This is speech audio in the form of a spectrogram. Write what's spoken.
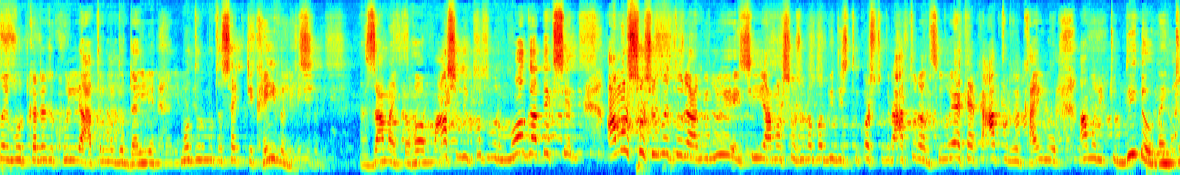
ভাই মুট কাটারে খুললে, হাতের মধ্যে ডাইলে মধুর মতো সাইডটি খাইয়ে ফেলেছি। জামাই কহ, মাসলি কত মগা দেখছেন। আমার শ্বশুর ভাই তোরে আমি নিয়ে এসি আমার শ্বশুর আব্বা বিদেশ থেকে কষ্ট করে আতর আনছি, ও এক একা আতরে খাইলো, আমার একটু দিল না, একটু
